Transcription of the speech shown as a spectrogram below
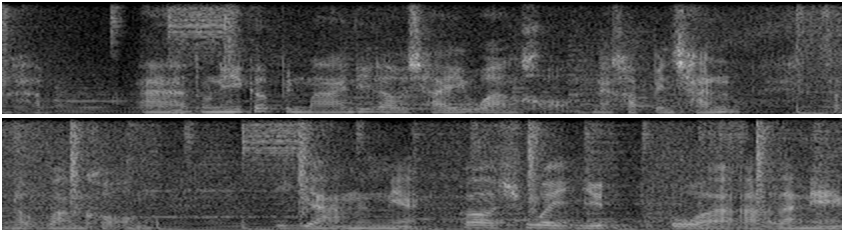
นะครับอ่าตรงนี้ก็เป็นไม้ที่เราใช้วางของนะครับ เป็นชั้นสำหรับวางของอีกอย่างหนึ่งเนี่ยก็ช่วยยึดตัวระแนง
